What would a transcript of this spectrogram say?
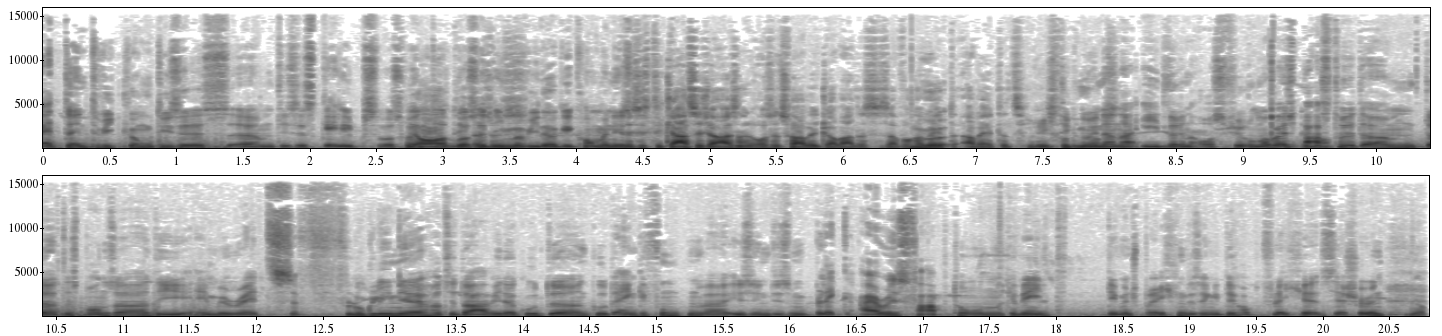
Weiterentwicklung dieses, ähm, dieses Gelbs, was halt, Ja, die- was halt also immer wieder gekommen ist. Das ist die klassische Arsenal-Auswärtsfarbe. Ich glaube auch, dass es einfach ein Nur- ein Weiterziehen Richtig, nur in einer edleren Ausführung. Aber es Genau. passt halt, ähm, der, der Sponsor, die Emirates Fluglinie, hat sich da auch wieder gut, äh, gut eingefunden, weil ist in diesem Black Iris Farbton gewählt. Dementsprechend ist eigentlich die Hauptfläche sehr schön. Ja.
